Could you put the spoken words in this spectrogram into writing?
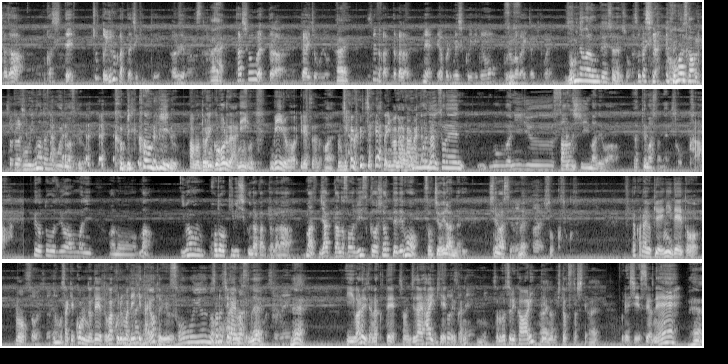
ただ、昔ってちょっと緩かった時期ってあるじゃないですか。はい。はい多少やったら大丈夫よ。はい。そういうのがあったから、ね、やっぱり飯食いに行くのも車がいたりとかね。飲みながら運転してたでしょ。それはしない。あほんまですか？うんそれはしない。僕、未だに覚えてますけど。ビカンビール。あ、もうドリンクホルダーそうにですビールを入れてたの。はいむちゃくちゃやな、今から考えたらないやほんまに、。それ、僕が23歳まではやってましたね。そうか。けど当時はほんまに、あの、まあ、今ほど厳しくなかったから、まあ、若干のそのリスクを背負ってでも、そっちを選んだりしてましたよね。はい。そうか、そうか、そうか。だから余計にデートも、そうですよね。まあお酒込みのデートが車で行けたよという、そういうのそもありの違いますねね。ね。いい悪いじゃなくて、その時代背景そうというかね、その移り変わりっていうのの一つとして、はい。ね嬉しいですよね。え。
